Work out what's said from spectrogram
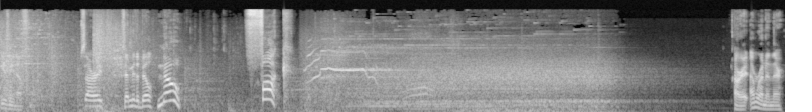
easy enough. Sorry, send me the bill. No! Fuck! Alright, I'm running there.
